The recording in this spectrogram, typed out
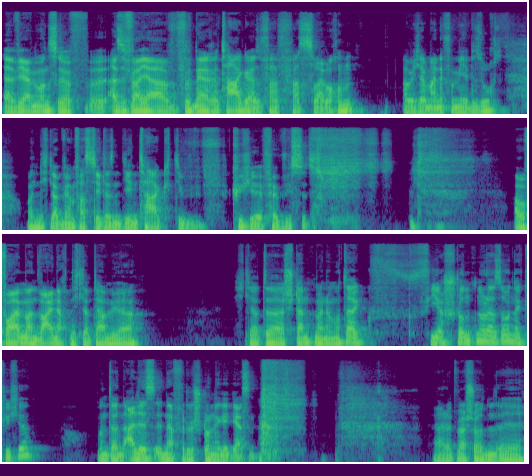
Äh, wir haben unsere, also ich war ja für mehrere Tage, also fa- fast zwei Wochen, habe ich ja meine Familie besucht. Und ich glaube, wir haben fast jeden, jeden Tag die Küche verwüstet. Aber vor allem an Weihnachten, ich glaube, da haben wir, ich glaube, da stand meine Mutter vier Stunden oder so in der Küche und dann alles in einer Viertelstunde gegessen. ja, das war schon, äh,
